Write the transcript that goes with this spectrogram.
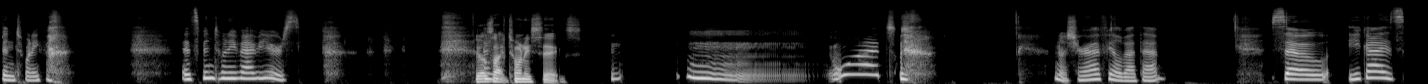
been 25. it's been 25 years. Feels like 26. Mm, what? I'm not sure how I feel about that. So, you guys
